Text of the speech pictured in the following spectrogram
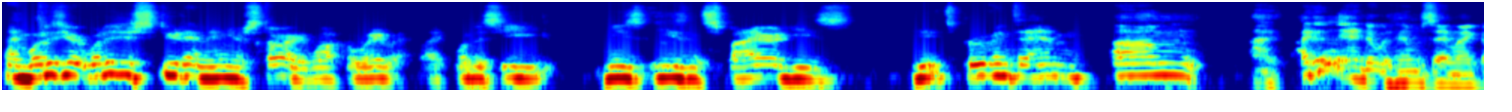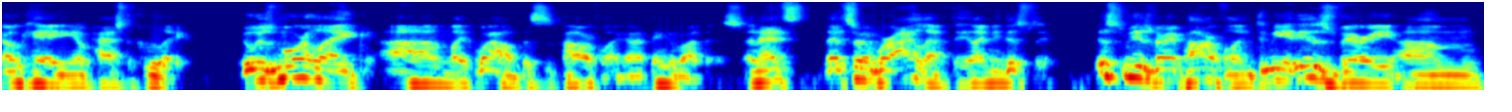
and what is your what does your student in your story walk away with? Like, what does he? He's he's inspired. He's it's proven to him. Um, I, I didn't end it with him saying like, okay, you know, pass the Kool Aid. It was more like, um, like, wow, this is powerful. I got to think about this, and that's that's sort of where I left it. I mean, this this to me is very powerful, and to me it is very. Um,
